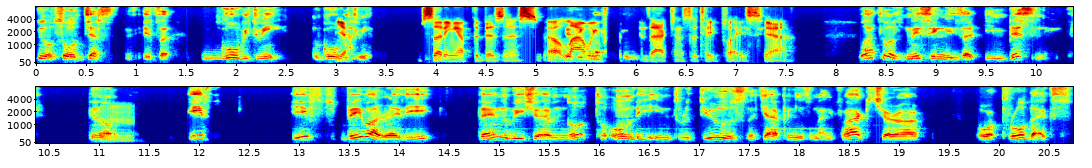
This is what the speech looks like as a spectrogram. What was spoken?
You know, so just it's a go between, go Yeah. between. Setting up the business, allowing transactions to take place. Yeah. what was missing is an investment. You know, Mm. if if they were ready, then we should have not only introduced the Japanese manufacturer or products,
